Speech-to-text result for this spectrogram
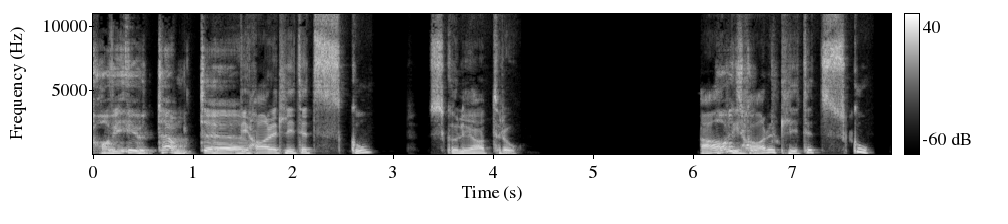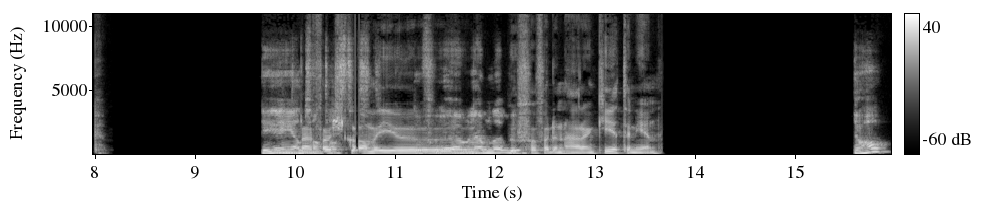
har vi uttömt? Uh... Vi har ett litet skop, skulle jag tro. Ja, har vi, vi har ett litet skop. Det är helt Men fantastiskt. först ska vi ju puffa för den här enkäten igen. Jaha.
